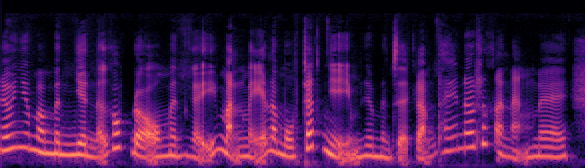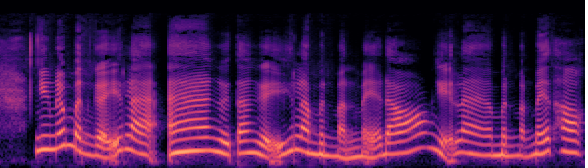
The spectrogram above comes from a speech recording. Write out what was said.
nếu như mà mình nhìn ở góc độ mình nghĩ mạnh mẽ là một trách nhiệm thì mình sẽ cảm thấy nó rất là nặng nề. Nhưng nếu mình nghĩ là a à, người ta nghĩ là mình mạnh mẽ đó nghĩa là mình mạnh mẽ thật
